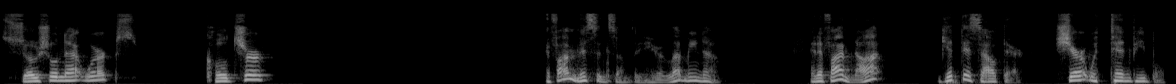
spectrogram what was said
social networks, culture. If I'm missing something here, let me know. And if I'm not, get this out there. Share it with 10 people.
